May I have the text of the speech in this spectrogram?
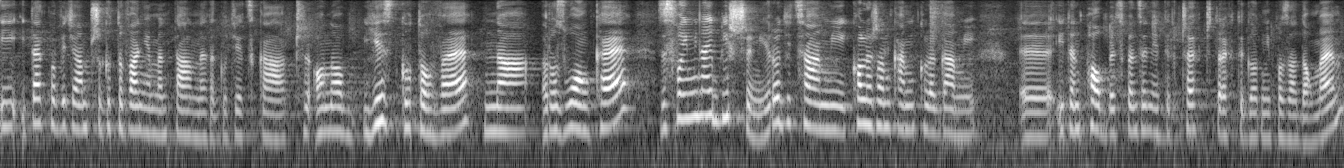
I, I tak jak powiedziałam, przygotowanie mentalne tego dziecka, czy ono jest gotowe na rozłąkę ze swoimi najbliższymi rodzicami, koleżankami, kolegami e, i ten pobyt, spędzenie tych trzech, czterech tygodni poza domem,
